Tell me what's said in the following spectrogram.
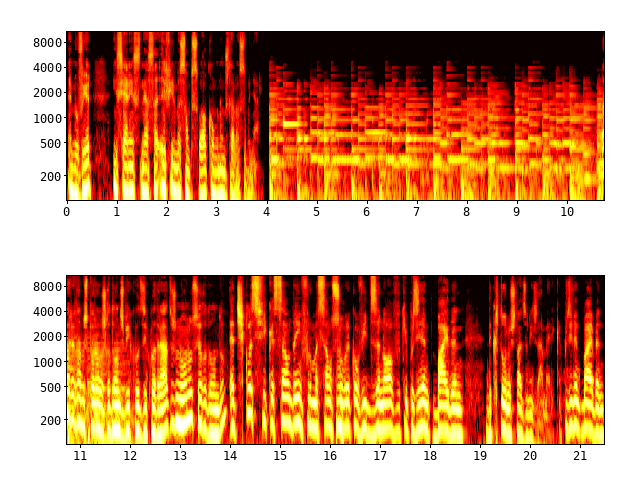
a meu ver, inserem-se nessa afirmação pessoal, como o Nuno estava a sublinhar. Ora, vamos para os redondos, bicudos e quadrados. Nuno, seu redondo. A desclassificação da informação sobre a Covid-19 que o presidente Biden decretou nos Estados Unidos da América. O presidente Biden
